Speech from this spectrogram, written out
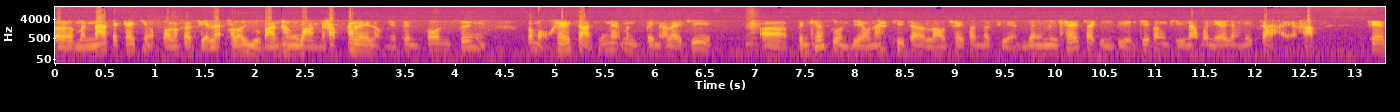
ออมันน่าจะใกล้เคียงกับตอนเราเกษียณแหละเพราะเราอยู่บ้านทั้งวันนะครับ อะไรเหล่านี้เป็นต้นซึ่งต้องบอกค่าใช้จ่ายพวกนี้มันเป็นอะไรที่เออเป็นแค่ส่วนเดียวนะ ที่จะเราใช้ตอนเกษียณยังมีค่าใช้จ่ายอื่น ๆ ที่บางทีนะวันนี้ยังไม่จ่ายอะครับ เช่น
